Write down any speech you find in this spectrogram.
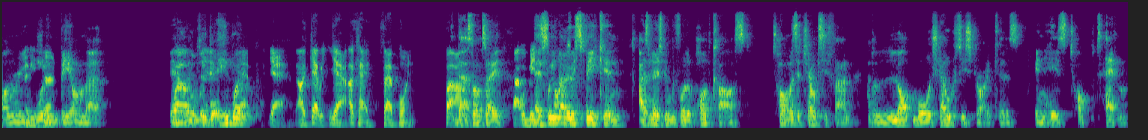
Henry wouldn't be on there. well, yeah, he won't. Yeah, yeah, I get. Yeah, okay, fair point. But that's what I'm saying. That would be as we know. Speaking as we know, speaking before the podcast, Tom, as a Chelsea fan, had a lot more Chelsea strikers in his top ten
